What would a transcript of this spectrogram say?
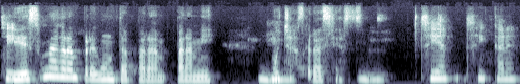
sí. Y es una gran pregunta para, para mí. Muchas gracias. Sí, sí, Karen.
